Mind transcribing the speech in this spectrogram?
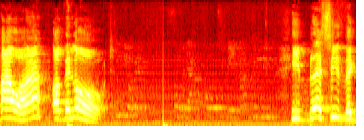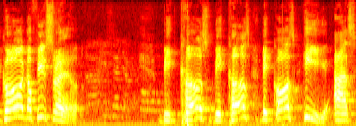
power of the Lord. He blesses the God of Israel because, because, because he has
